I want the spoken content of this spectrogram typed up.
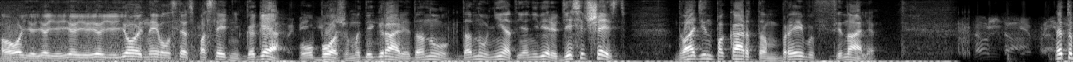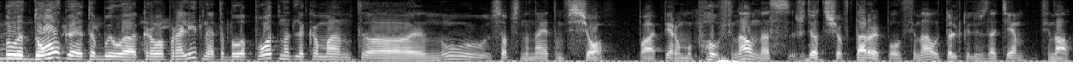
Ой-ой-ой-ой-ой-ой-ой, Нейвел остается последний. ГГ. О боже, мы доиграли. Да ну, да ну, нет, я не верю. 10-6. 2-1 по картам. Брейвы в финале. Это было долго, это было кровопролитно, это было потно для команд. Э, Ну, собственно, на этом все. По первому полуфиналу нас ждет еще второй полуфинал, и только лишь затем финал.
